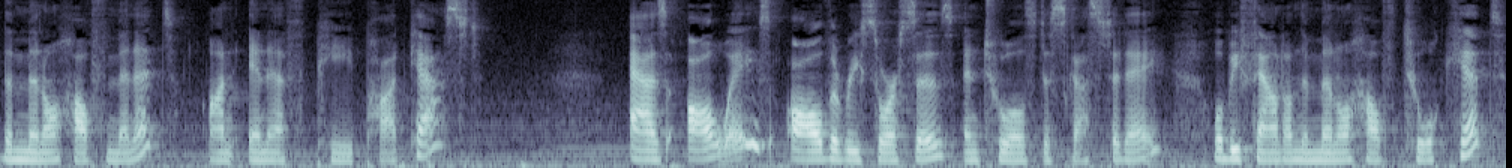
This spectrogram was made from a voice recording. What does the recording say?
the Mental Health Minute on NFP Podcast. As always, all the resources and tools discussed today will be found on the Mental Health Toolkit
